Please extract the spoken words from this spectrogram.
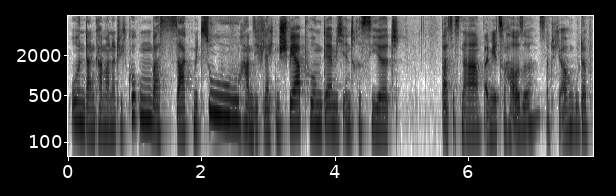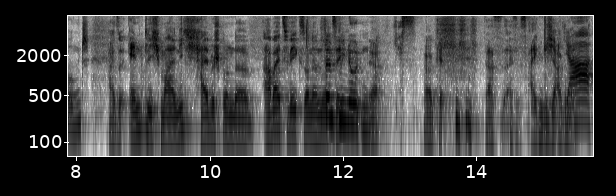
Und dann kann man natürlich gucken, was sagt mir zu, haben die vielleicht einen Schwerpunkt, der mich interessiert, was ist nah bei mir zu Hause, ist natürlich auch ein guter Punkt. Also endlich mal nicht halbe Stunde Arbeitsweg, sondern nur fünf zehn. Minuten. Ja. Yes. Okay, das, das ist das eigentliche Argument. Ja,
